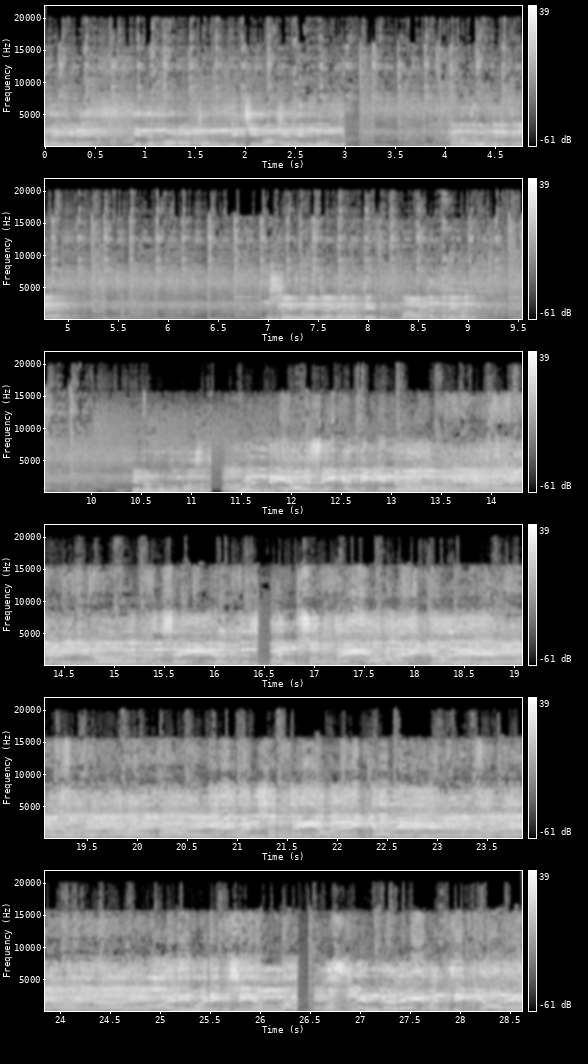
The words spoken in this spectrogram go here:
உணர்விலே இந்த போராட்டம் நிச்சயமாக வெல்லும். கலந்து கொண்டிருக்கிற முஸ்லிம் முன்னேற்ற கழகத்தின் மாவட்ட தலைவர் என் அன்புக்கும் ஒன்றிய அரசை கண்டிக்கின்றோம். ரத்து செய் ரத்து சொத்தை அபகரி முஸ்லிம்களை வஞ்சிக்காதே.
